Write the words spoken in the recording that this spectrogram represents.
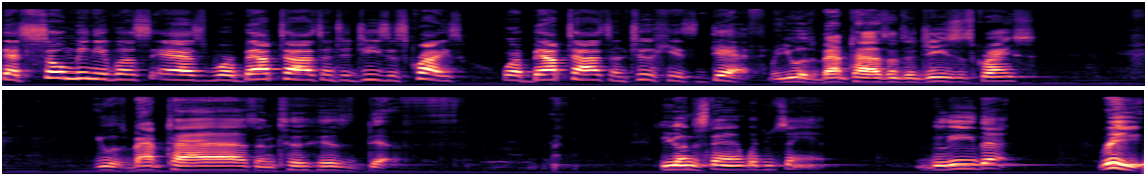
that so many of us as were baptized into Jesus Christ were baptized unto his death. When you was baptized unto Jesus Christ, you was baptized into his death. Do you understand what you're saying? Believe that? Read.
